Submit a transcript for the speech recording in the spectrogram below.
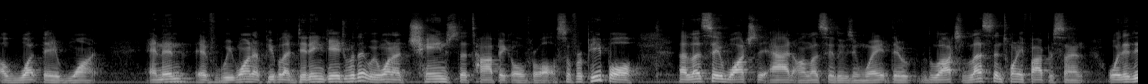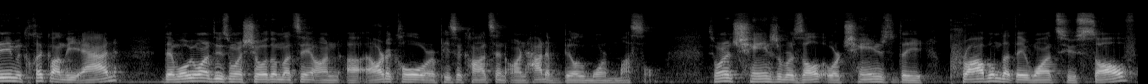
of what they want. And then if we want people that did engage with it, we want to change the topic overall. So for people that let's say watch the ad on let's say losing weight, they watch less than 25% or they didn't even click on the ad, then what we want to do is we want to show them let's say on an article or a piece of content on how to build more muscle. So we want to change the result or change the problem that they want to solve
